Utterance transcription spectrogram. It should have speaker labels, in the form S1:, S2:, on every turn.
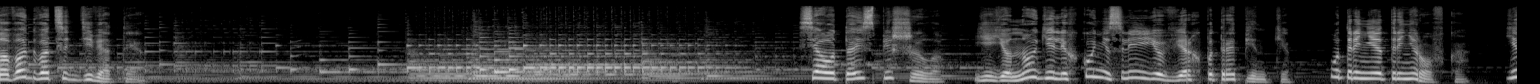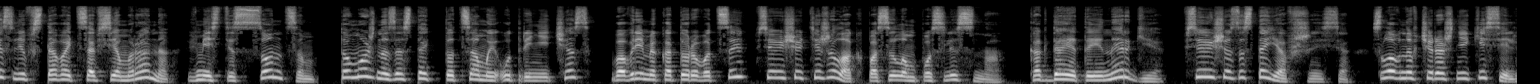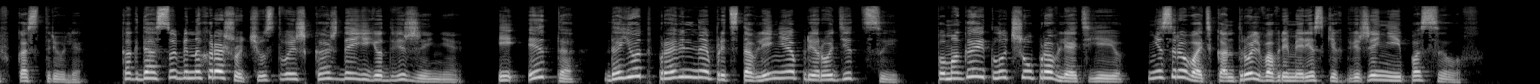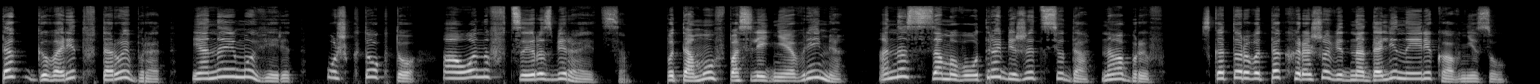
S1: Глава 29 Сяо Тай спешила. Ее ноги легко несли ее вверх по тропинке. Утренняя тренировка. Если вставать совсем рано, вместе с солнцем, то можно застать тот самый утренний час, во время которого Ци все еще тяжела к посылам после сна. Когда эта энергия все еще застоявшаяся, словно вчерашний кисель в кастрюле, когда особенно хорошо чувствуешь каждое ее движение. И это дает правильное представление о природе ЦИ, помогает лучше управлять ею, не срывать контроль во время резких движений и посылов. Так говорит второй брат, и она ему верит. Уж кто-кто, а он в ЦИ разбирается. Потому в последнее время она с самого утра бежит сюда, на обрыв, с которого так хорошо видна долина и река внизу.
